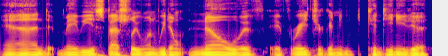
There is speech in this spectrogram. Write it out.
And maybe especially when we don't know if if rates are going to continue to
